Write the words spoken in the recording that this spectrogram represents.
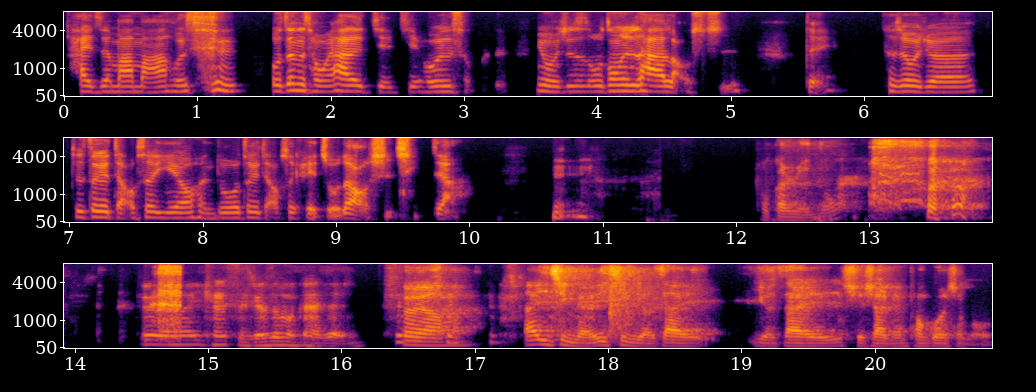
孩子的妈妈，或是我真的成为他的姐姐或者什么的，因为我就是我终究是他的老师。对，可是我觉得就这个角色也有很多这个角色可以做到的事情。这样，嗯，好感人哦。对啊，一开始就这么感人。对啊，那 疫情呢？疫情有在。有在学校里面碰过什么，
